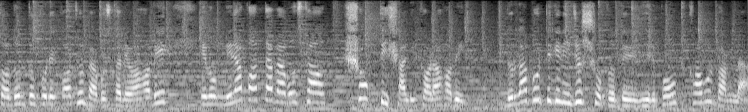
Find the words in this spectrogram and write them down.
তদন্ত করে কঠোর ব্যবস্থা নেওয়া হবে এবং নিরাপত্তা ব্যবস্থাও শক্তিশালী করা হবে। দুর্গাপুর থেকে নিজস্ব প্রতিনিধি রিপোর্ট, খবর বাংলা।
